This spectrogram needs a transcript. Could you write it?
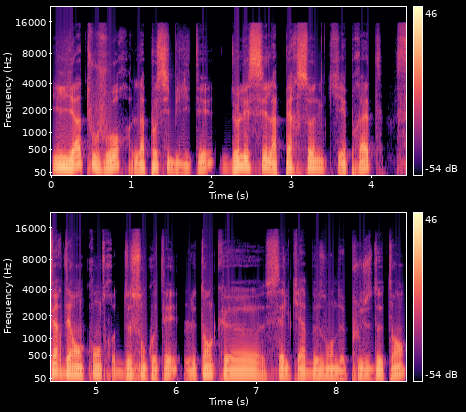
il y a toujours la possibilité de laisser la personne qui est prête faire des rencontres de son côté, le temps que celle qui a besoin de plus de temps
